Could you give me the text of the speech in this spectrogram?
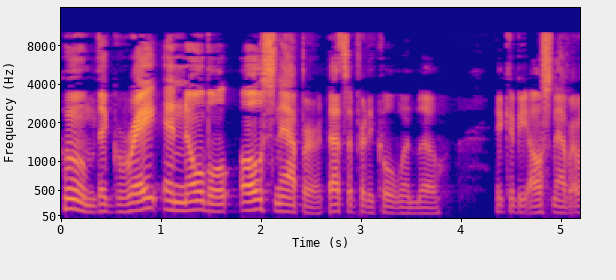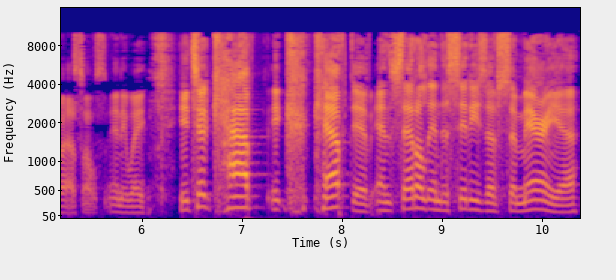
whom the great and noble Osnapper, that's a pretty cool one though, it could be all snapper vessels. Anyway, he took cap, captive and settled in the cities of Samaria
